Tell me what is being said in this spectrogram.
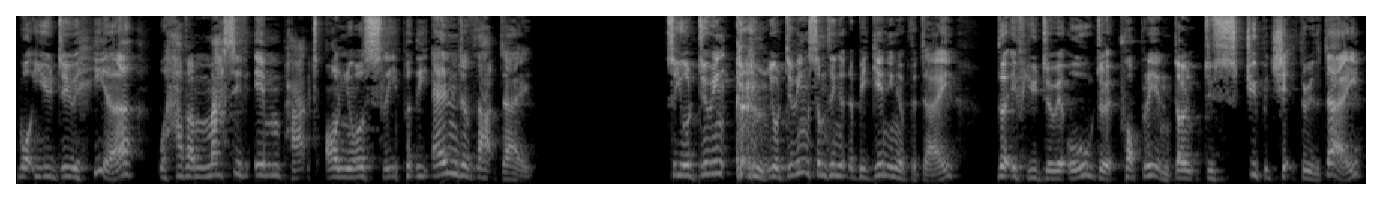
what you do here will have a massive impact on your sleep at the end of that day. So you're doing you're doing something at the beginning of the day that if you do it all, do it properly and don't do stupid shit through the day,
